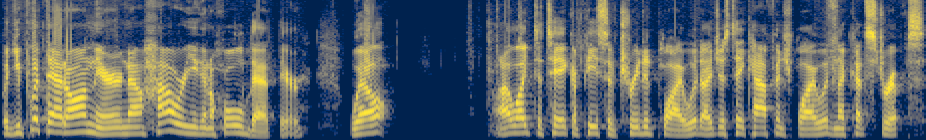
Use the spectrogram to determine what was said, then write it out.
but you put that on there. Now how are you going to hold that there? Well, I like to take a piece of treated plywood. I just take half inch plywood and I cut strips.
